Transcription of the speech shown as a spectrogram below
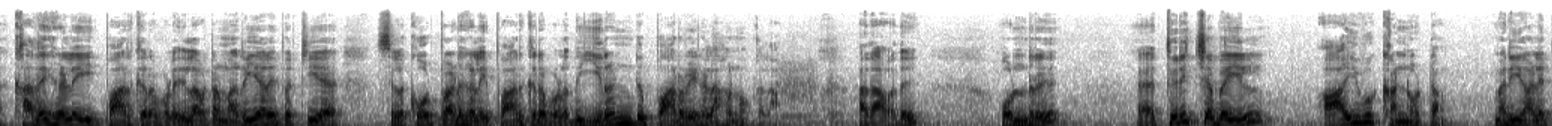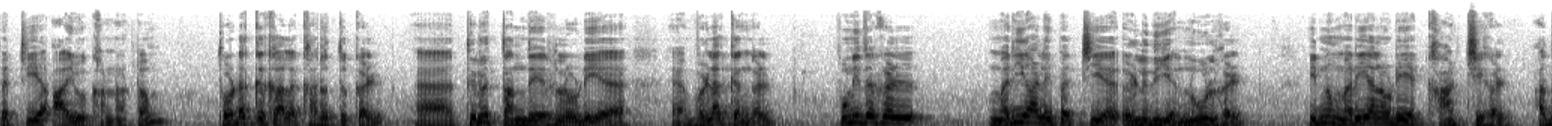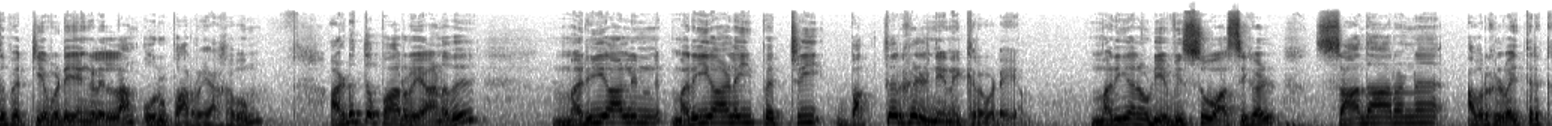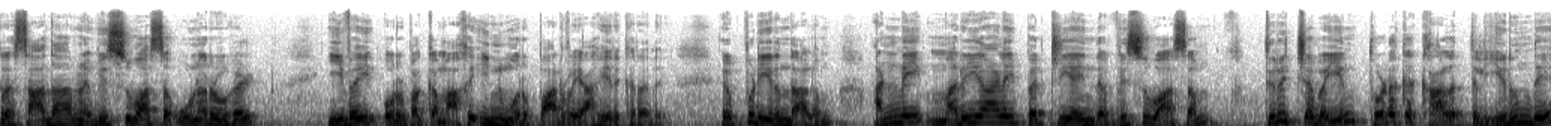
கதைகளை பார்க்கிற பொழுது இல்லாவிட்டால் மரியாதை பற்றிய சில கோட்பாடுகளை பார்க்கிற பொழுது இரண்டு பார்வைகளாக நோக்கலாம். அதாவது ஒன்று திருச்சபையில் ஆய்வு கண்ணோட்டம் மரியாளை பற்றிய ஆய்வு கண்ணோட்டம் தொடக்க கால கருத்துக்கள் திருத்தந்தையர்களுடைய விளக்கங்கள் புனிதர்கள் மரியாளை பற்றிய எழுதிய நூல்கள் இன்னும் மரியாளுடைய காட்சிகள் அது பற்றிய விடயங்கள் எல்லாம் ஒரு பார்வையாகவும் அடுத்த பார்வையானது மரியாளின் மரியாளை பற்றி பக்தர்கள் நினைக்கிற விடயம். மரியானுடைய விசுவாசிகள் சாதாரண அவர்கள் வைத்திருக்கிற சாதாரண விசுவாச உணர்வுகள் இவை ஒரு பக்கமாக இன்னும் ஒரு பார்வையாக இருக்கிறது. எப்படி இருந்தாலும் அன்னை மரியாளை பற்றிய இந்த விசுவாசம் திருச்சபையின் தொடக்க காலத்தில் இருந்தே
